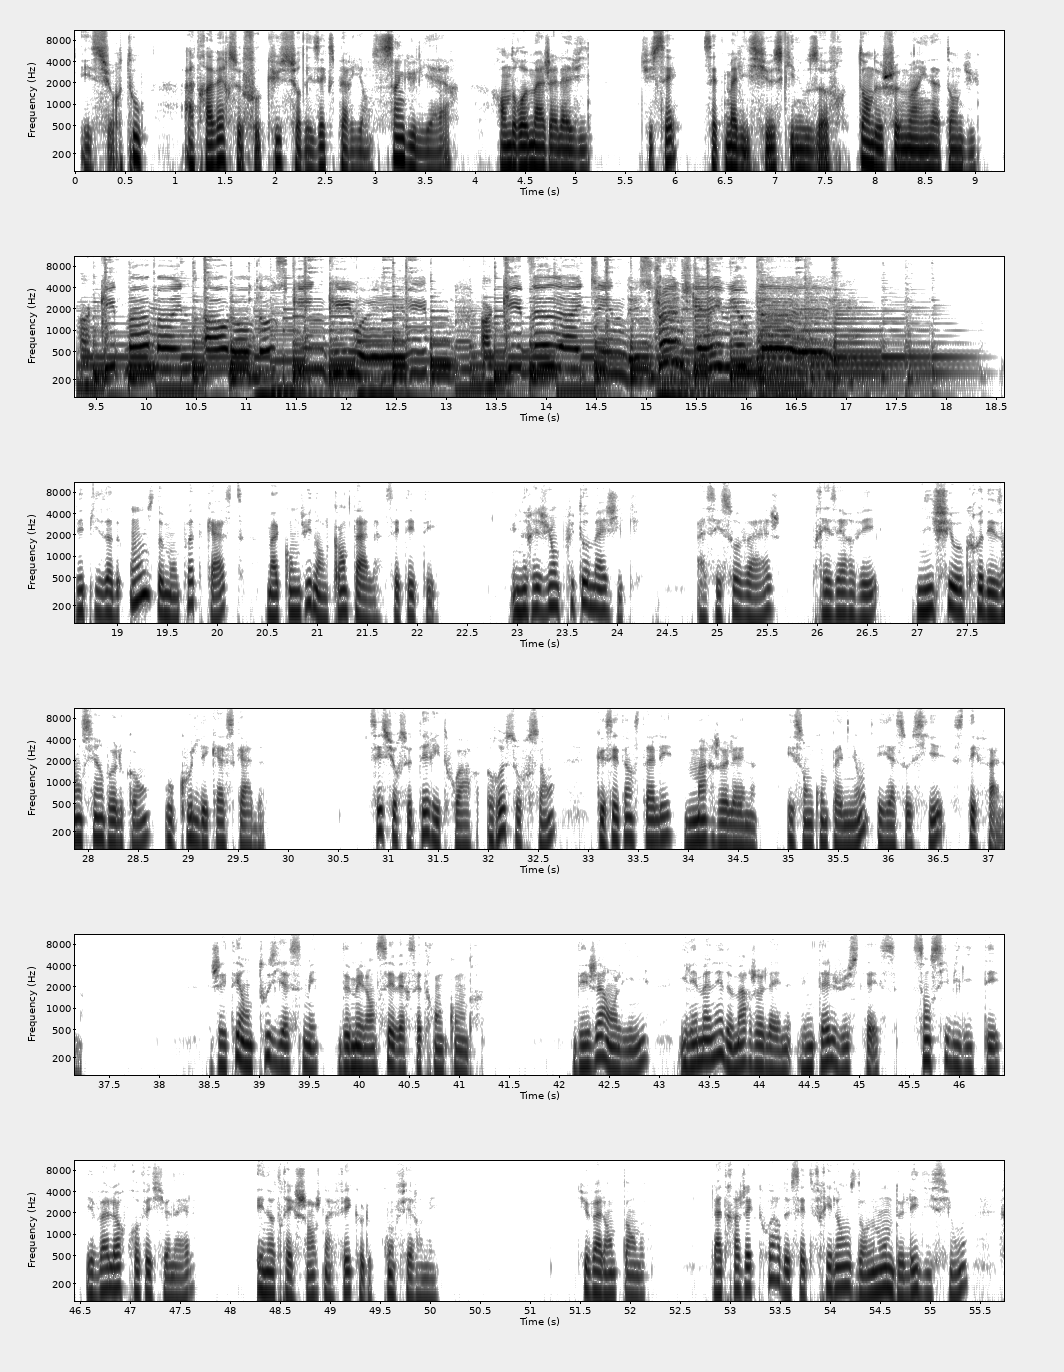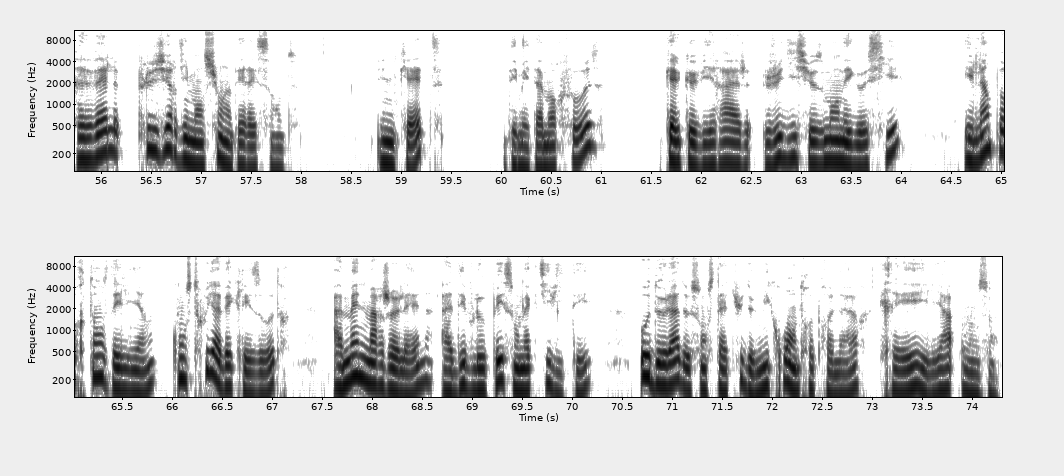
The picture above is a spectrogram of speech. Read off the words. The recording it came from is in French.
Et surtout, à travers ce focus sur des expériences singulières, rendre hommage à la vie, tu sais, cette malicieuse qui nous offre tant de chemins inattendus. L'épisode 11 de mon podcast m'a conduit dans le Cantal cet été. Une région plutôt magique, assez sauvage, préservée, nichée au creux des anciens volcans, où coulent des cascades. C'est sur ce territoire ressourçant que s'est installée Marjolaine et son compagnon et associé Stéphane. J'étais enthousiasmée de m'élancer vers cette rencontre. Déjà en ligne, il émanait de Marjolaine une telle justesse, sensibilité et valeur professionnelle, et notre échange n'a fait que le confirmer. Tu vas l'entendre. La trajectoire de cette freelance dans le monde de l'édition révèle plusieurs dimensions intéressantes. Une quête, des métamorphoses, quelques virages judicieusement négociés, et l'importance des liens construits avec les autres amène Marjolaine à développer son activité au-delà de son statut de micro-entrepreneur créé il y a onze ans.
